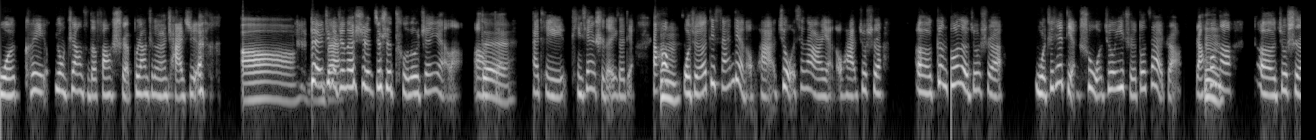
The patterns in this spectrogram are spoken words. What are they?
我可以用这样子的方式不让这个人察觉 哦，对，这个真的是就是吐露真言了啊，对，还挺挺现实的一个点。然后我觉得第三点的话，就我现在而言的话，就是呃，更多的就是我这些点数我就一直都在这儿，然后呢，呃，就是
